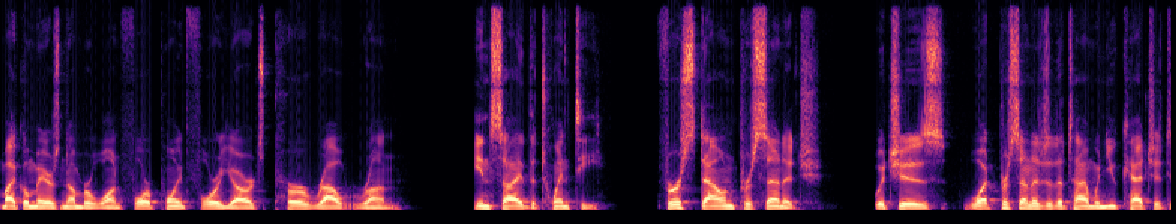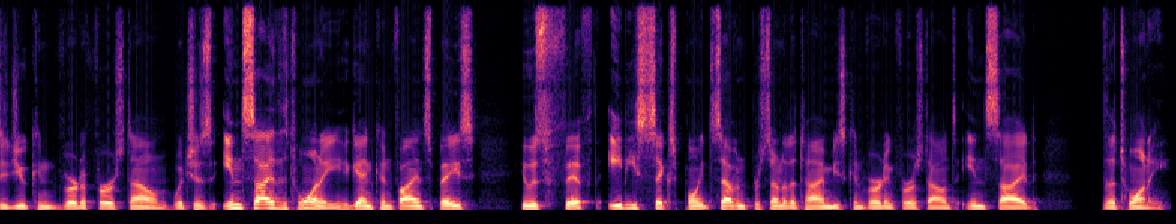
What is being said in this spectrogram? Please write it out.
Michael Mayer's number one, 4.4 yards per route run inside the 20. First down percentage, which is what percentage of the time when you catch it did you convert a first down, which is inside the 20. Again, confined space. He was fifth. 86.7% of the time he's converting first downs inside the 20.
